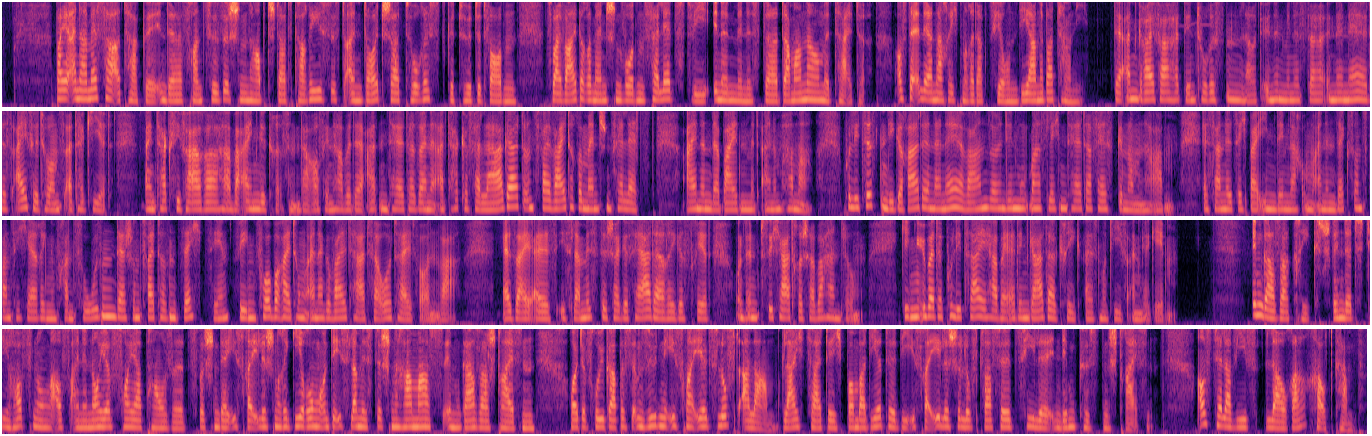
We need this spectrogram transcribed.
Bei einer Messerattacke in der französischen Hauptstadt Paris ist ein deutscher Tourist getötet worden. Zwei weitere Menschen wurden verletzt, wie Innenminister Damanin mitteilte. Aus der NDR Nachrichtenredaktion Diane Bartani. Der Angreifer hat den Touristen laut Innenminister in der Nähe des Eiffelturms attackiert. Ein Taxifahrer habe eingegriffen. Daraufhin habe der Attentäter seine Attacke verlagert und zwei weitere Menschen verletzt. Einen der beiden mit einem Hammer. Polizisten, die gerade in der Nähe waren, sollen den mutmaßlichen Täter festgenommen haben. Es handelt sich bei ihm demnach um einen 26-jährigen Franzosen, der schon 2016 wegen Vorbereitung einer Gewalttat verurteilt worden war. Er sei als islamistischer Gefährder registriert und in psychiatrischer Behandlung. Gegenüber der Polizei habe er den Gazakrieg als Motiv angegeben. Im Gazakrieg schwindet die Hoffnung auf eine neue Feuerpause zwischen der israelischen Regierung und der islamistischen Hamas im Gazastreifen. Heute früh gab es im Süden Israels Luftalarm. Gleichzeitig bombardierte die israelische Luftwaffe Ziele in dem Küstenstreifen. Aus Tel Aviv Laura Chautkamp.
